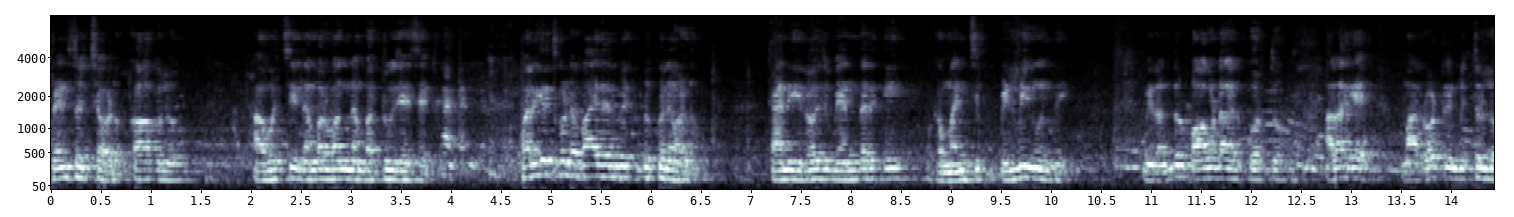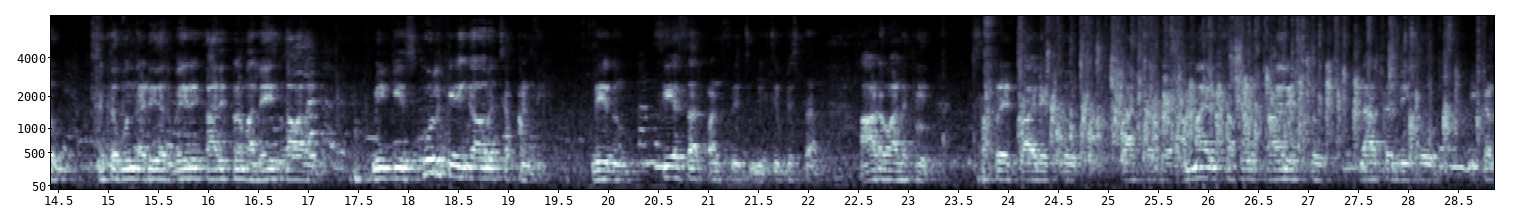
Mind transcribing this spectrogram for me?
ఫ్రెండ్స్ వచ్చేవాడు కాకులు. ఆ వచ్చి నెంబర్ వన్ నెంబర్ టూ చేసేటి పరిగెత్తుకుంటే బాయ్ జరిపి కొడుక్కునేవాళ్ళం కానీ ఈరోజు మీ అందరికీ ఒక మంచి బిల్డింగ్ ఉంది. మీరందరూ బాగుండాలని కోరుతూ అలాగే మా రోటరీ మిత్రులు ఇంతకుముందు అడిగారు వేరే కార్యక్రమాలు ఏం కావాలని. మీకు ఈ స్కూల్కి ఏం కావాలో చెప్పండి. నేను సిఎస్ఆర్ ఫండ్స్ నుంచి మీకు చూపిస్తాను. ఆడవాళ్ళకి సపరేట్ టాయిలెట్స్ లేకపోతే అమ్మాయిలకు సపరేట్ టాయిలెట్స్ లేకపోతే మీకు ఇక్కడ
